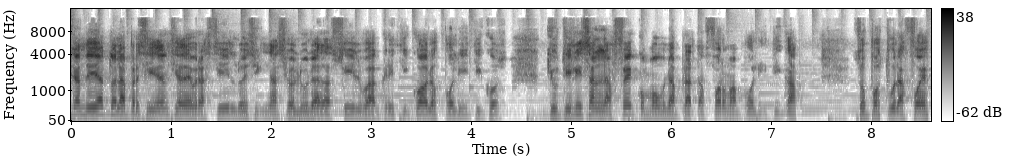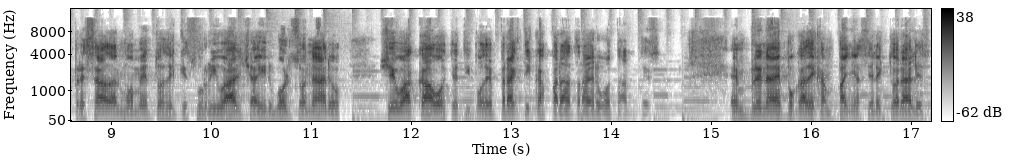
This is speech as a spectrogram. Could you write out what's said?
Candidato a la presidencia de Brasil, Luis Ignacio Lula da Silva, criticó a los políticos que utilizan la fe como una plataforma política. Su postura fue expresada en momentos de que su rival, Jair Bolsonaro, lleva a cabo este tipo de prácticas para atraer votantes. En plena época de campañas electorales,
